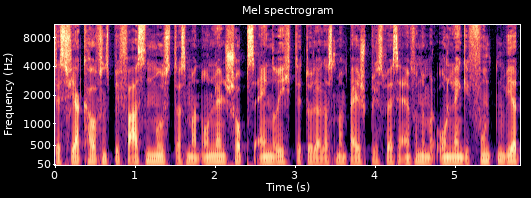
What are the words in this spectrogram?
des Verkaufens befassen muss, dass man Online-Shops einrichtet oder dass man beispielsweise einfach nur mal online gefunden wird.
